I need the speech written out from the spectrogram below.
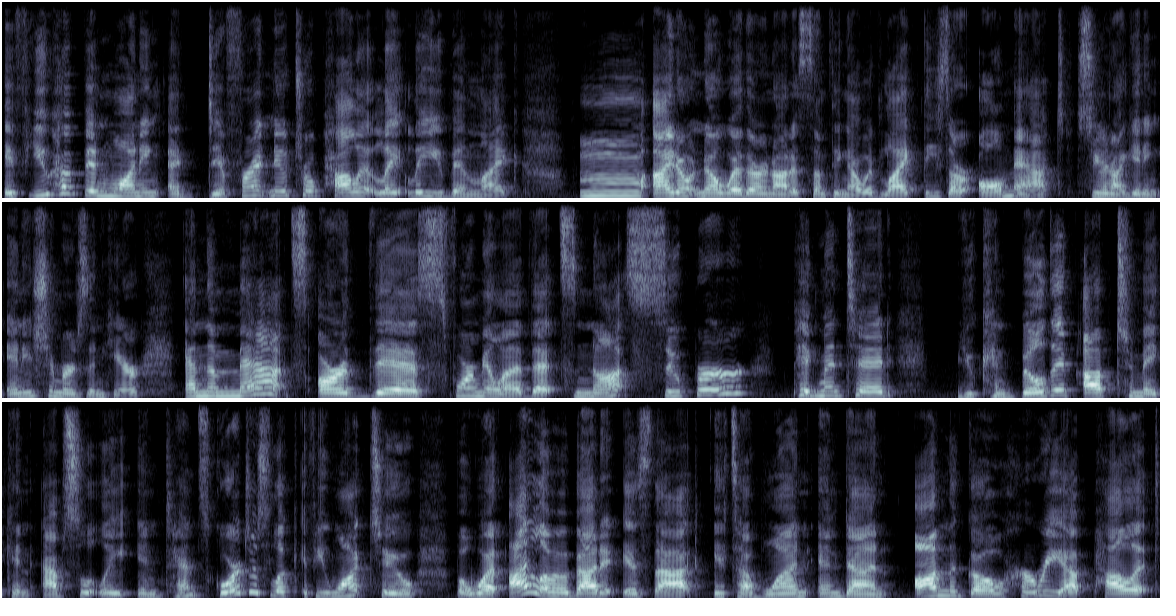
If you have been wanting a different neutral palette lately, you've been like, Mm, I don't know whether or not it's something I would like. These are all matte, so you're not getting any shimmers in here. And the mattes are this formula that's not super pigmented, you can build it up to make an absolutely intense gorgeous look if you want to but what i love about it is that it's a one and done on the go hurry up palette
